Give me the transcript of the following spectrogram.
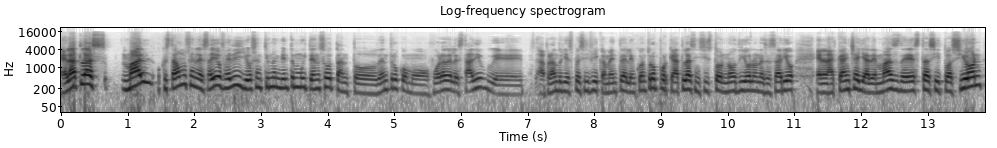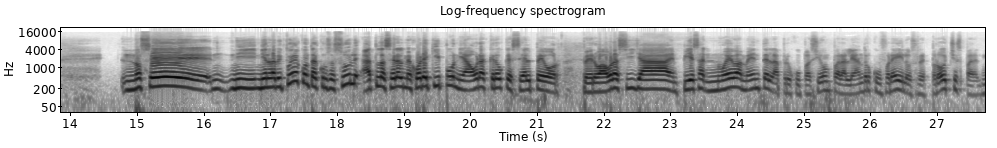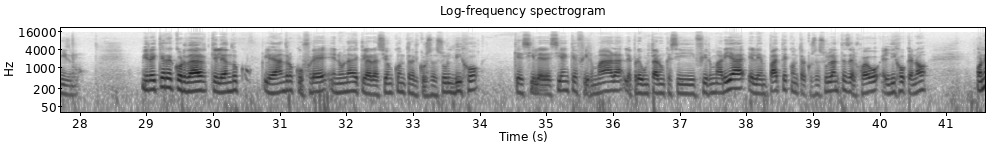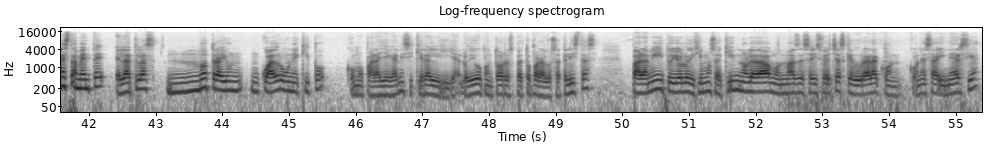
El Atlas mal, o que estábamos en el estadio Fede yo sentí un ambiente muy tenso tanto dentro como fuera del estadio, eh, hablando ya específicamente del encuentro, porque Atlas, insisto, no dio lo necesario en la cancha y además de esta situación, no sé, ni, ni en la victoria contra Cruz Azul Atlas era el mejor equipo, ni ahora creo que sea el peor. Pero ahora sí ya empieza nuevamente la preocupación para Leandro Cufré y los reproches para el mismo. Mira, hay que recordar que Leandro, Leandro Cufré en una declaración contra el Cruz Azul dijo que si le decían que firmara, le preguntaron que si firmaría el empate contra Cruz Azul antes del juego, él dijo que no. Honestamente, el Atlas no trae un, cuadro, un equipo como para llegar ni siquiera a la liguilla. Lo digo con todo respeto para los atlistas. Para mí, tú y yo lo dijimos aquí, no le dábamos más de seis fechas que durara con, con esa inercia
